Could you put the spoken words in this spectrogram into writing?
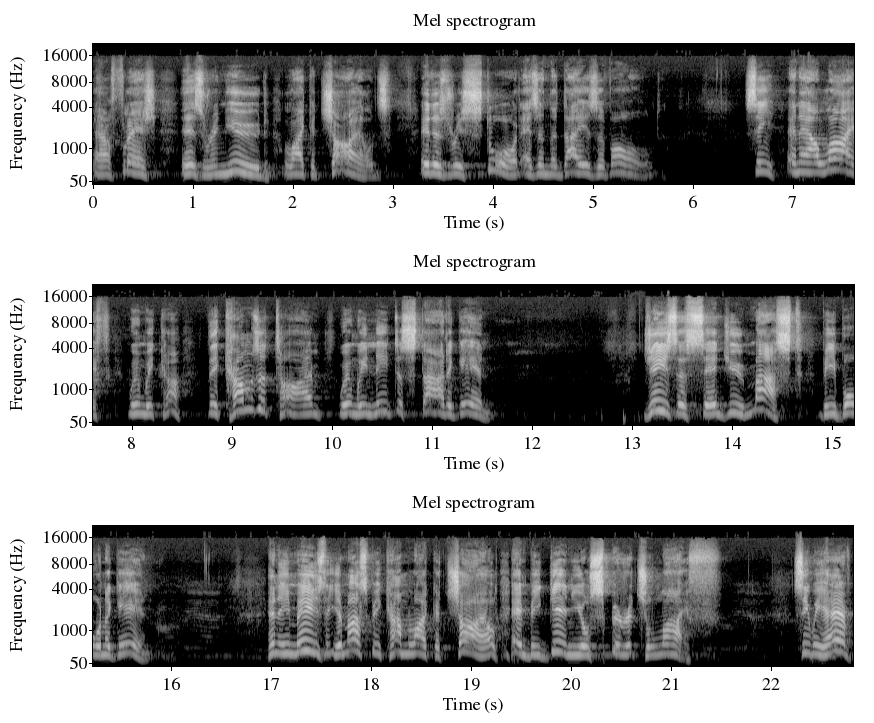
our flesh is renewed like a child's. It is restored as in the days of old. See, in our life, when we come, there comes a time when we need to start again. Jesus said, You must be born again. And he means that you must become like a child and begin your spiritual life. See, we have,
